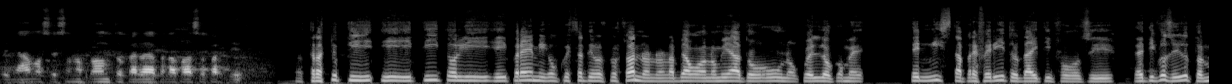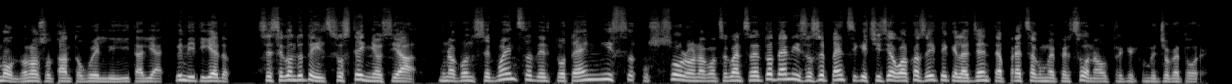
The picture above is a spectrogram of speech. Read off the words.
vediamo se sono pronto per, per la prossima partita. Tra tutti i titoli e i premi conquistati lo scorso anno non abbiamo nominato uno, quello come tennista preferito dai tifosi, dai tifosi di tutto il mondo, non soltanto quelli italiani. Quindi ti chiedo se secondo te il sostegno sia una conseguenza del tuo tennis o solo una conseguenza del tuo tennis o se pensi che ci sia qualcosa di te che la gente apprezza come persona oltre che come giocatore.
